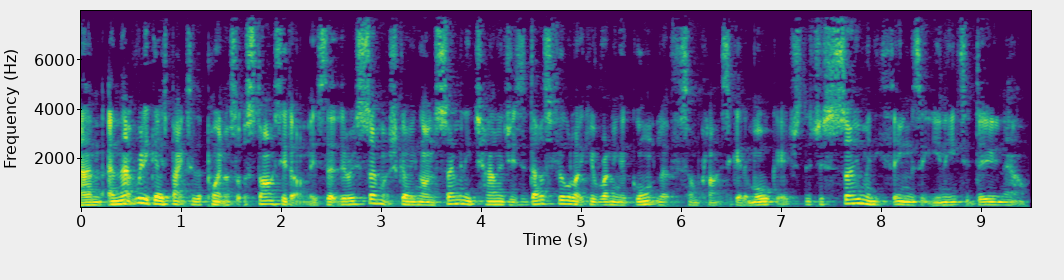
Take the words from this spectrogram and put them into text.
Um, and that really goes back to the point I sort of started on is that there is so much going on, so many challenges. It does feel like you're running a gauntlet for some clients to get a mortgage. There's just so many things that you need to do now.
